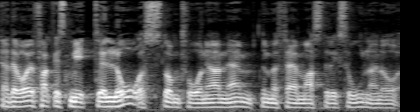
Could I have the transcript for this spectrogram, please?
Ja, det var ju faktiskt mitt lås, de två ni har nämnt. Nummer 5 Asterix Online och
